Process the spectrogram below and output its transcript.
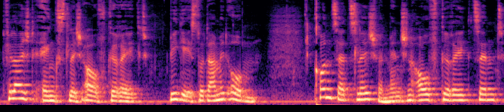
vielleicht ängstlich aufgeregt. Wie gehst du damit um? Grundsätzlich, wenn Menschen aufgeregt sind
